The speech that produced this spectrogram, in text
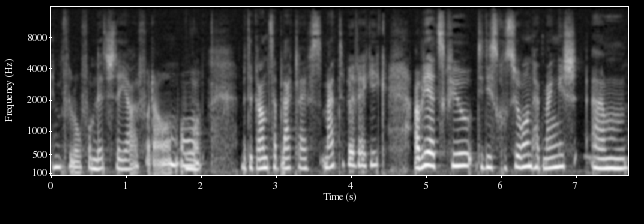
im Verlauf des letzten Jahres vor allem auch, ja. mit der ganzen Black Lives Matter-Bewegung. Aber ich habe das Gefühl, die Diskussion hat manchmal ähm,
